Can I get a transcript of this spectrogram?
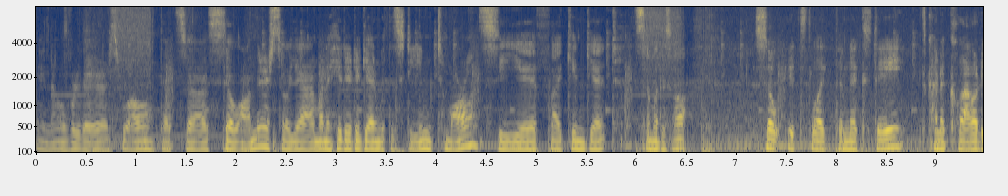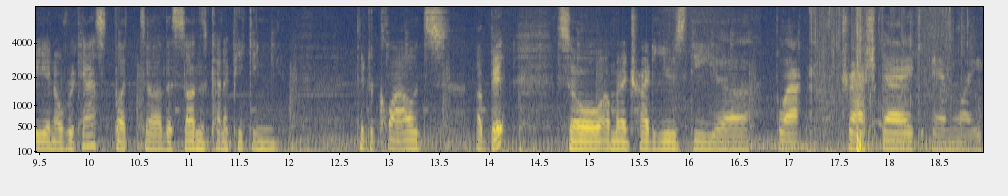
and over there as well. That's uh, still on there. So yeah I'm gonna hit it again with the steam tomorrow see if I can get some of this off. So it's like the next day. It's kind of cloudy and overcast but uh, the sun's kind of peeking through the clouds a bit. So I'm gonna try to use the uh, black trash bag and like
